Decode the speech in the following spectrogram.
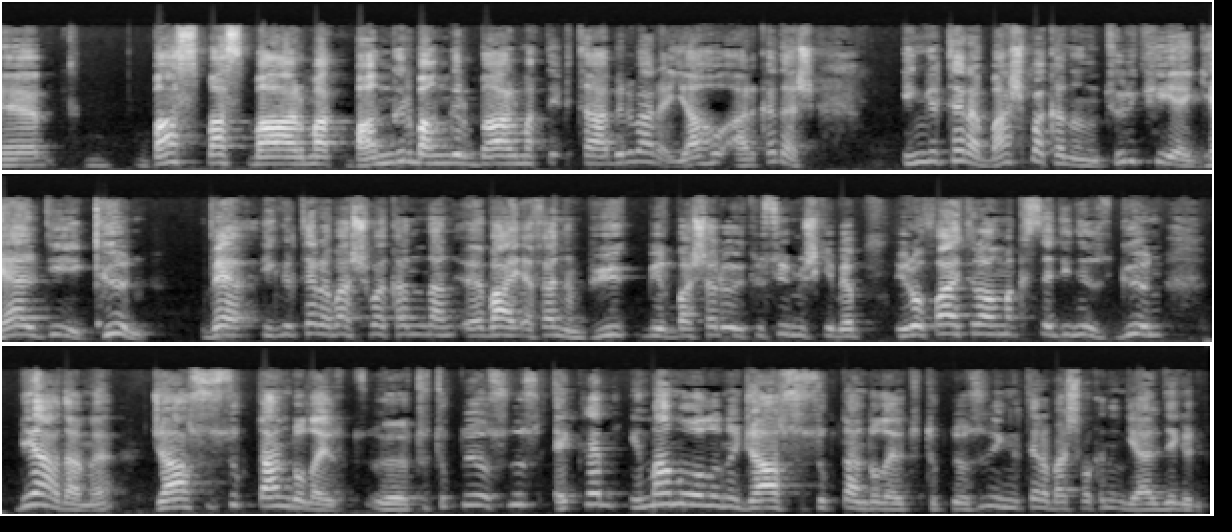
e, bas bas bağırmak, bangır bangır bağırmak diye bir tabir var ya. Yahu arkadaş İngiltere Başbakanı'nın Türkiye'ye geldiği gün ve İngiltere Başbakanı'ndan e, vay efendim büyük bir başarı öyküsüymüş gibi Eurofighter almak istediğiniz gün bir adamı casusluktan dolayı e, tutukluyorsunuz. Ekrem İmamoğlu'nu casusluktan dolayı tutukluyorsunuz. İngiltere Başbakanı'nın geldiği gün.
